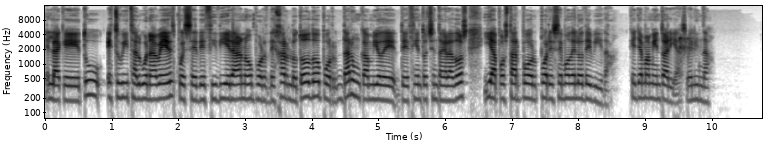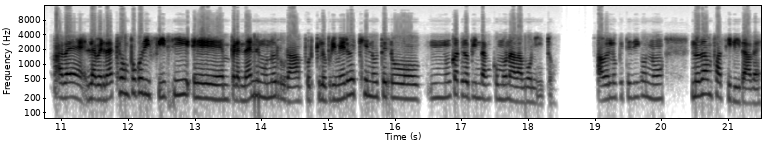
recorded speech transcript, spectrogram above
en la que tú estuviste alguna vez, pues se decidiera, ¿no? Por dejarlo todo, por dar un cambio de, de 180 grados y apostar por, por ese modelo de vida. ¿Qué llamamiento harías, Belinda? A ver, la verdad es que es un poco difícil eh, emprender en el mundo rural, porque lo primero es que no te lo, nunca te lo pintan como nada bonito. ¿Sabes lo que te digo? No, no dan facilidades.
